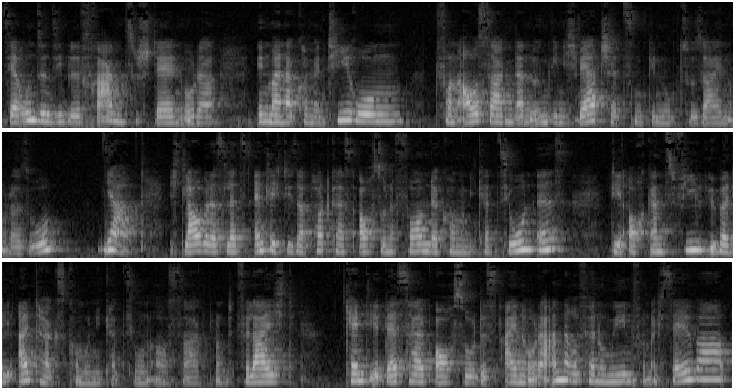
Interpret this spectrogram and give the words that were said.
sehr unsensible Fragen zu stellen oder in meiner Kommentierung von Aussagen dann irgendwie nicht wertschätzend genug zu sein oder so. Ja, ich glaube, dass letztendlich dieser Podcast auch so eine Form der Kommunikation ist, die auch ganz viel über die Alltagskommunikation aussagt. Und vielleicht kennt ihr deshalb auch so das eine oder andere Phänomen von euch selber.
